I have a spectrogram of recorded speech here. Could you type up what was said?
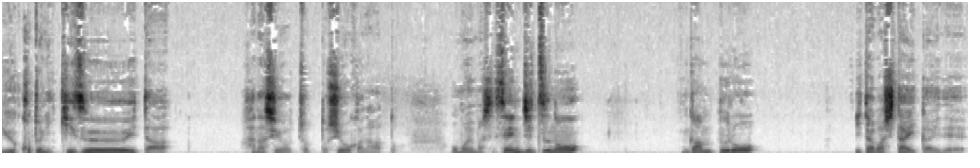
いうことに気づいた話をちょっとしようかなと思いまして、先日のガンプロ板橋大会で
